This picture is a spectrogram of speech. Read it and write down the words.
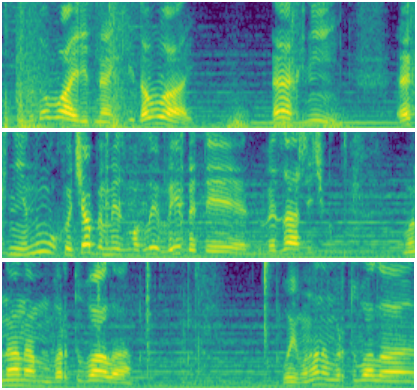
Ну давай, рідненький, давай. Ех ні. Ех ні. Ну, хоча б ми змогли вибити ВЗшечку. Вона нам вартувала. Ой, вона нам вартувала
